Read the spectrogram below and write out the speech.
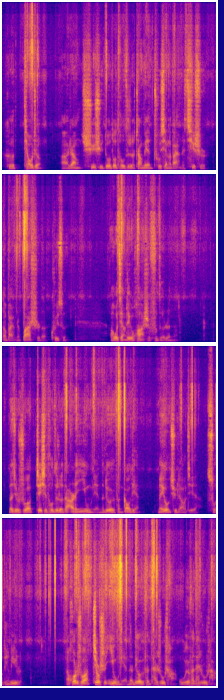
和调整，啊让许许多多投资者账面出现了百分之七十到百分之八十的亏损，啊我讲这个话是负责任的。那就是说，这些投资者在二零一五年的六月份高点没有去了结锁定利润，啊，或者说就是一五年的六月份才入场，五月份才入场，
